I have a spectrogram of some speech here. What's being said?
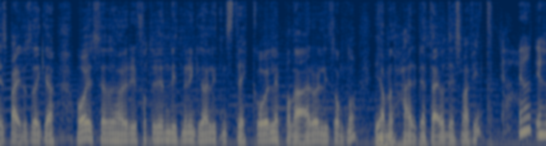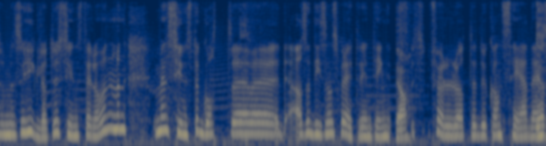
i speilet, så tenker jeg Oi, se, du har fått en liten rynke der, en liten strekk over leppa der, og litt sånt noe. Ja, men herlighet, det er jo det som er fint. Ja, ja, men Så hyggelig at du syns det, Loven. Men, men syns det godt uh, Altså, de som sprøyter inn ting, Ja. s- føler du at du kan se det? Jeg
